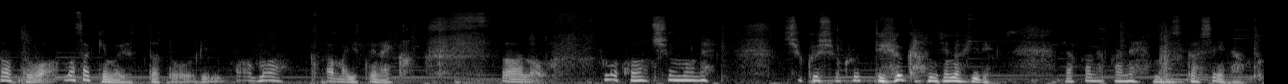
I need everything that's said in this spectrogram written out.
あ、あとは、まあ、さっきも言った通り、まあ、まあ、あんま言ってないか。あの、まあ、今週もね、粛々っていう感じの日で、なかなかね、難しいな、と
